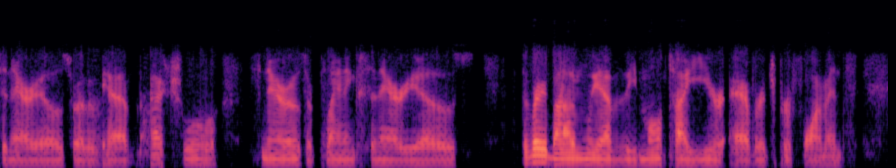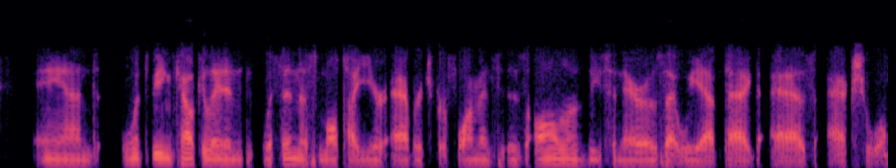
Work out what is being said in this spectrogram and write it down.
scenarios, whether we have actual scenarios or planning scenarios. At the very bottom, we have the multi-year average performance. And what's being calculated within this multi-year average performance is all of the scenarios that we have tagged as actual.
